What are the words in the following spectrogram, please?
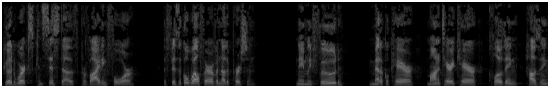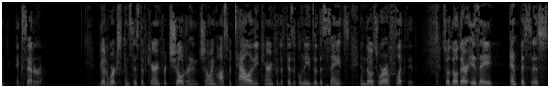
Good works consist of providing for the physical welfare of another person, namely food, medical care, monetary care, clothing, housing, etc. Good works consist of caring for children and showing hospitality, caring for the physical needs of the saints and those who are afflicted. So though there is a emphasis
